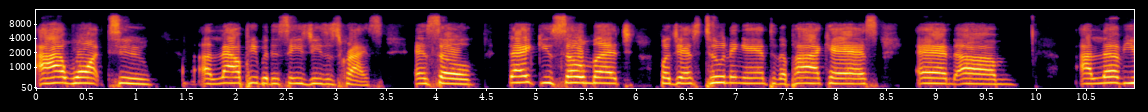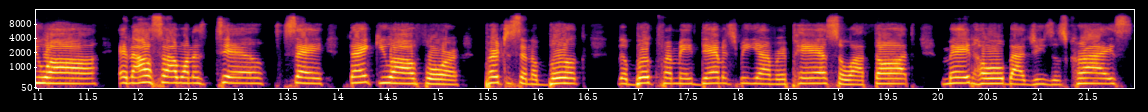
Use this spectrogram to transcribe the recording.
I want to allow people to see Jesus Christ. And so thank you so much for just tuning in to the podcast. And um, I love you all. And also, I want to tell, say thank you all for purchasing a book. The book from me, Damaged Beyond Repair. So I thought, Made Whole by Jesus Christ.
